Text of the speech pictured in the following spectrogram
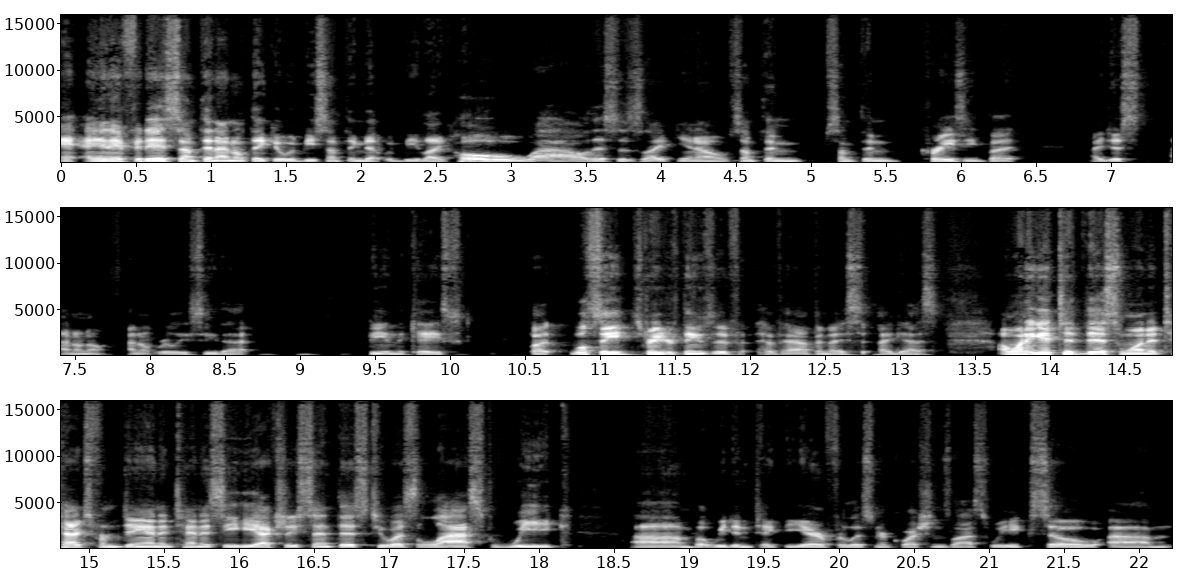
and if it is something i don't think it would be something that would be like oh wow this is like you know something something crazy but i just i don't know. I don't really see that being the case but we'll see. Stranger things have, have happened I, I guess. I want to get to this one a text from dan in tennessee. He actually sent this to us last week um, but we didn't take the air for listener questions last week. So um,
